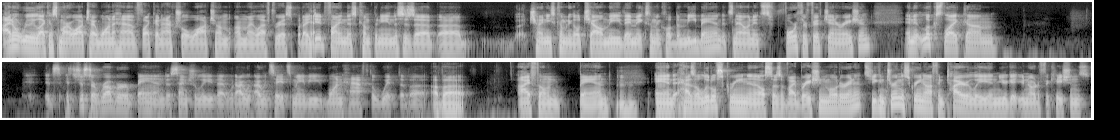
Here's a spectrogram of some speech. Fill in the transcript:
I don't really like a smartwatch. I want to have like an actual watch on, on my left wrist. But I did find this company, and this is a, a Chinese company called Xiaomi. They make something called the Mi Band. It's now in its fourth or fifth generation, and it looks like um, it's it's just a rubber band essentially that would I, would- I would say it's maybe one half the width of a of a iPhone band, and it has a little screen and it also has a vibration motor in it. So you can turn the screen off entirely, and you get your notifications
